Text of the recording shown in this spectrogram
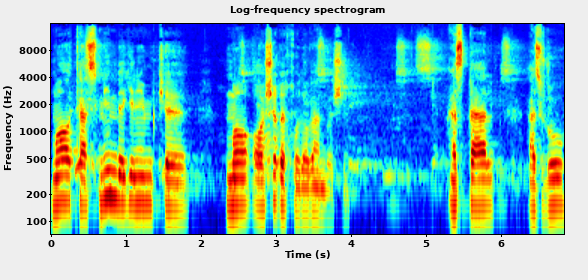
ما تصمیم بگیریم که ما عاشق خداوند باشیم. از قلب از روح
